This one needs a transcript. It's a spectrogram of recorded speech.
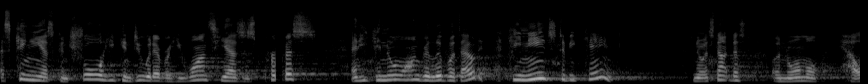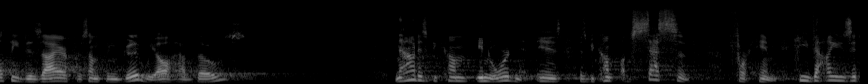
As king, he has control, he can do whatever he wants, he has his purpose, and he can no longer live without it. He needs to be king. You know, it's not just a normal, healthy desire for something good, we all have those. Now it has become inordinate, it is, has become obsessive for him. He values it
